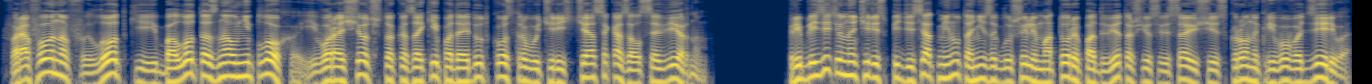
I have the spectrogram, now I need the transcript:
Фарафонов и лодки, и болото знал неплохо. Его расчет, что казаки подойдут к острову через час, оказался верным. Приблизительно через 50 минут они заглушили моторы под ветошью, свисающие с кроны кривого дерева,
